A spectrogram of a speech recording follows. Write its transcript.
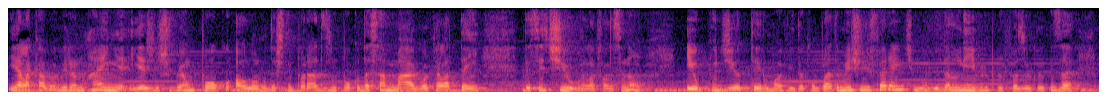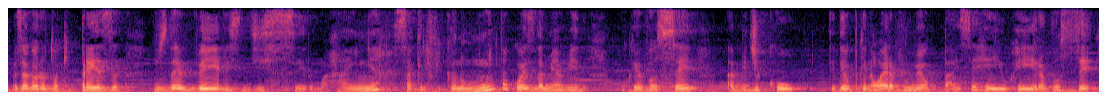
e ela acaba virando rainha. E a gente vê um pouco ao longo das temporadas um pouco dessa mágoa que ela tem desse tio. Ela fala assim: "Não, eu podia ter uma vida completamente diferente, uma vida livre para fazer o que eu quiser, mas agora eu tô aqui presa nos deveres de ser uma rainha, sacrificando muita coisa da minha vida porque você abdicou entendeu? Porque não era pro meu pai ser rei, o rei era você.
